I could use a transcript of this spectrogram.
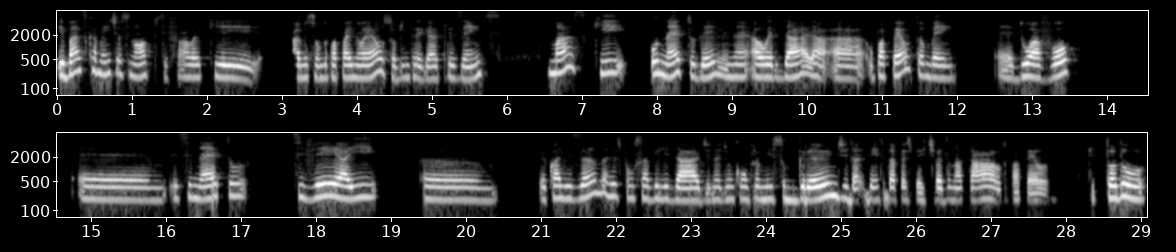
E basicamente a sinopse fala que a missão do Papai Noel sobre entregar presentes, mas que o neto dele, né, ao herdar a, a, o papel também é, do avô, é, esse neto se vê aí uh, equalizando a responsabilidade né, de um compromisso grande da, dentro da perspectiva do Natal, do papel, que todo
